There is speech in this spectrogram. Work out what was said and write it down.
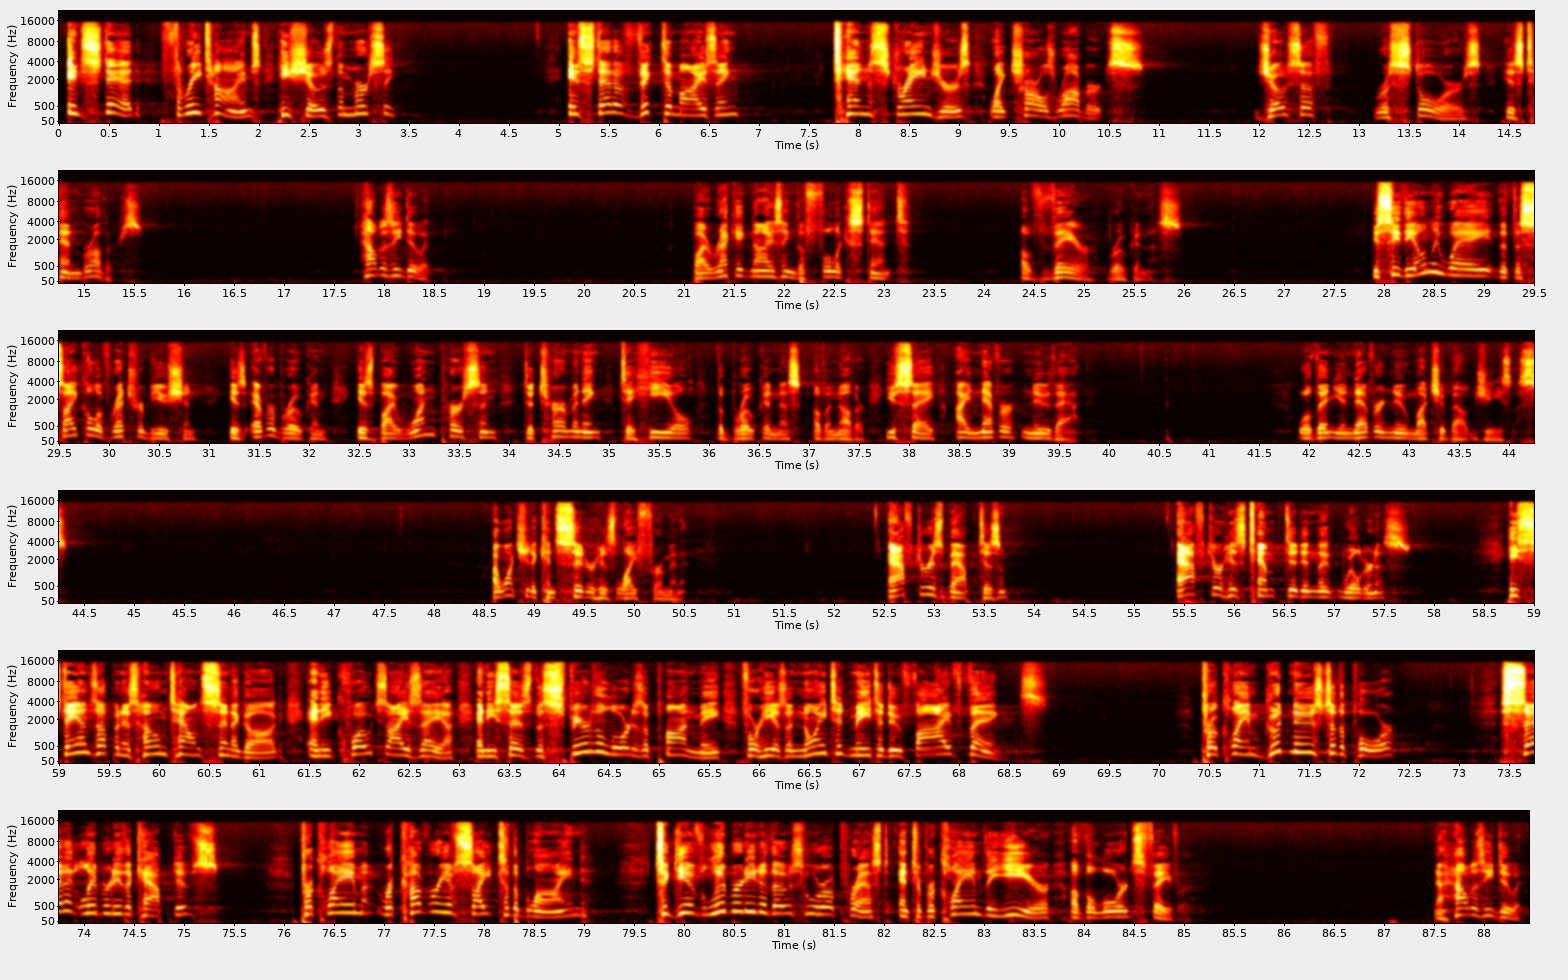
Instead, three times he shows them mercy. Instead of victimizing 10 strangers like Charles Roberts, Joseph restores his 10 brothers. How does he do it? By recognizing the full extent of their brokenness. You see, the only way that the cycle of retribution is ever broken is by one person determining to heal the brokenness of another. You say, I never knew that. Well, then you never knew much about Jesus. I want you to consider his life for a minute. After his baptism, after his tempted in the wilderness, he stands up in his hometown synagogue and he quotes Isaiah and he says, The Spirit of the Lord is upon me, for he has anointed me to do five things. Proclaim good news to the poor, set at liberty the captives, proclaim recovery of sight to the blind, to give liberty to those who are oppressed, and to proclaim the year of the Lord's favor. Now, how does he do it?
